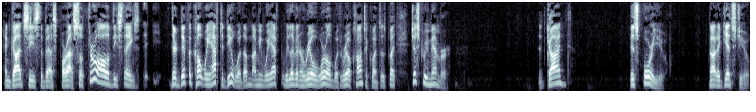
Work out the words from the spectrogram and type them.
and God sees the best for us. So through all of these things, they're difficult. We have to deal with them. I mean, we have we live in a real world with real consequences. But just remember that God is for you, not against you.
